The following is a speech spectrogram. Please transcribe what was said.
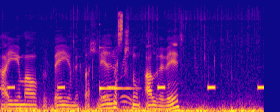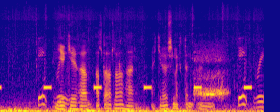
hægjum á okkur, beigjum upp að hliðinu snúm alveg við Gate 3. ég geri það alltaf allavega, það er ekki nöðsynlegt en, en Gate 3.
